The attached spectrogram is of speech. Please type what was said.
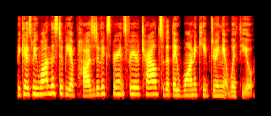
because we want this to be a positive experience for your child so that they want to keep doing it with you.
